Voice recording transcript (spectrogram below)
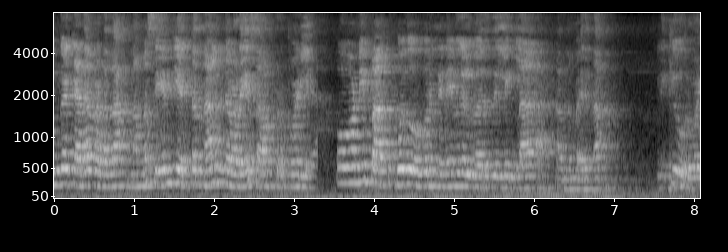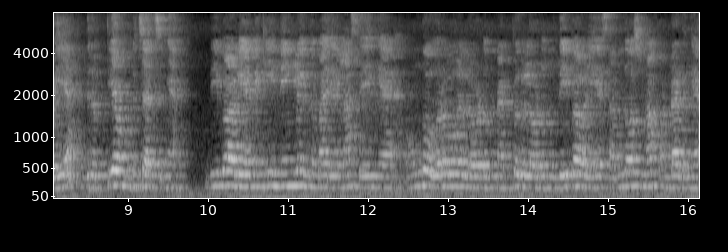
உங்கள் கடை வடை தான். நம்ம சேர்ந்து எத்தனை நாள் இந்த வடையை சாப்பிட்ருப்போம் இல்லையா? ஒவ்வொன்றையும் பார்க்கும்போது ஒவ்வொரு நினைவுகள் வருது இல்லைங்களா? அந்த மாதிரி தான் இன்னைக்கு ஒரு வழியா திருப்தியா முடிச்சாச்சுங்க. தீபாவளி அன்னைக்கு நீங்களும் இந்த மாதிரி எல்லாம் செய்யுங்க. உங்க உறவுகளோடும் நட்புகளோடும் தீபாவளியை சந்தோஷமா கொண்டாடுங்க.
